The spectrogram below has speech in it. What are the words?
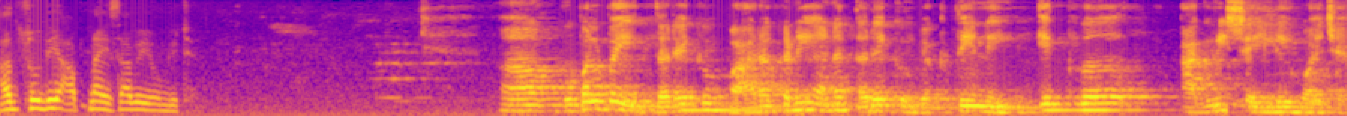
હદ સુધી આપના હિસાબે યોગ્ય છે? ગોપાલભાઈ, દરેક બાળકની અને દરેક વ્યક્તિની એક આગવી શૈલી હોય છે.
